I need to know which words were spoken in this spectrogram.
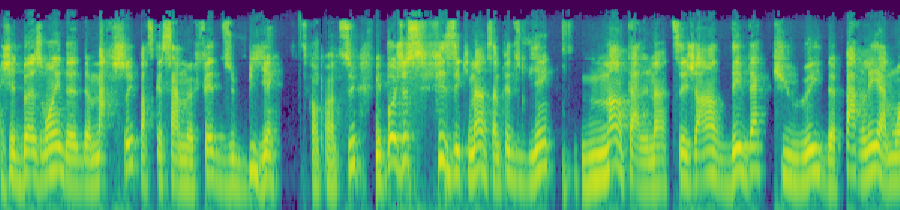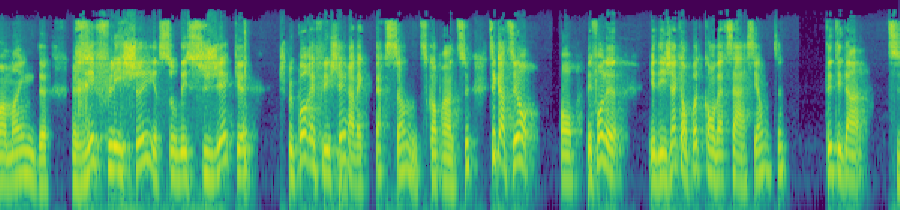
j'ai besoin de, de, marcher parce que ça me fait du bien. Tu comprends-tu? Mais pas juste physiquement, ça me fait du bien mentalement. Tu sais, genre d'évacuer, de parler à moi-même, de réfléchir sur des sujets que je peux pas réfléchir avec personne. Tu comprends-tu? Tu sais, quand tu on, on des fois, il y a des gens qui ont pas de conversation. Tu sais, t'es dans, tu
